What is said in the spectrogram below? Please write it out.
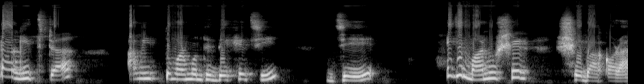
তাগিদটা আমি তোমার মধ্যে দেখেছি যে এই যে মানুষের সেবা করা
